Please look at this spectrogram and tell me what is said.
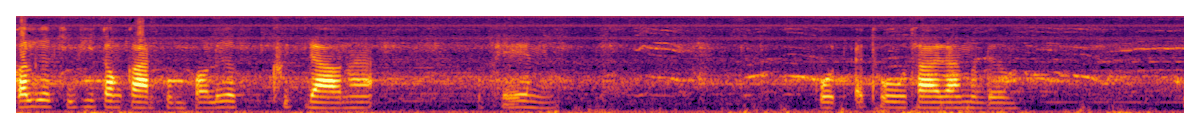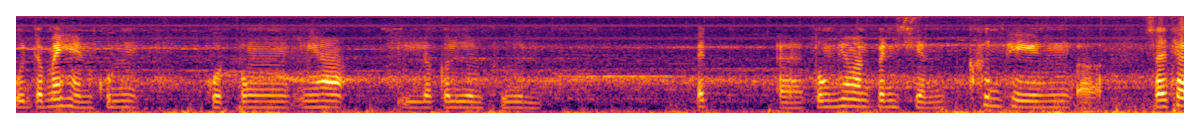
ก็เลือกคลิปที่ต้องการผมพอเลือกคลิกดาวนะฮะ open กด auto ทายร้านเหมือนเดิม คุณจะไม่เห็นคุณกดตรงนี้ฮะ แล้วก็เลื่อนขึ้นเอ๊ะเอ่อตรงที่มันเป็นเขียนขึ้นเพลงเอ่อ s i t e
